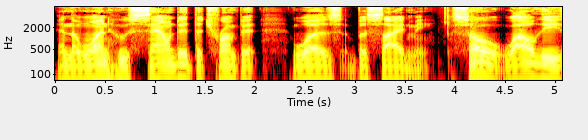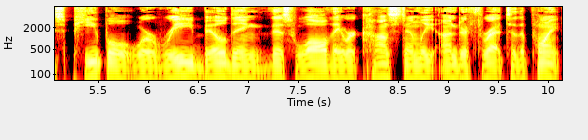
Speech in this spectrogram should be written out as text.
and the one who sounded the trumpet was beside me. So while these people were rebuilding this wall, they were constantly under threat to the point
